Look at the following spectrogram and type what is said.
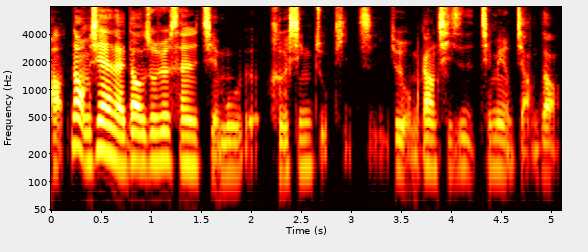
好，那我们现在来到周休三日节目的核心主题之一，就是我们刚刚其实前面有讲到，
